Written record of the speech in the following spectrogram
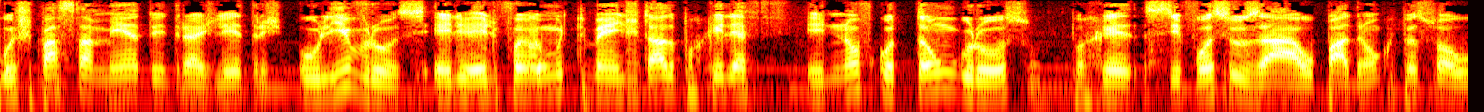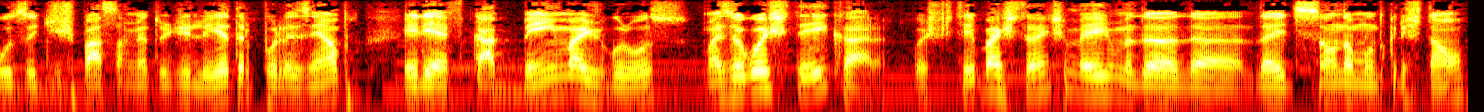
O espaçamento entre as letras. O livro, ele, ele foi muito bem editado porque ele, é, ele não ficou tão grosso. Porque se fosse usar o padrão que o pessoal usa de espaçamento de letra, por exemplo, ele ia ficar bem mais grosso. Mas eu gostei, cara. Gostei bastante mesmo da, da, da edição da Mundo Cristão.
